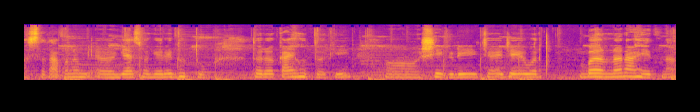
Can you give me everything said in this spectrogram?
असतात आपण गॅस वगैरे धुतो. तर काय होतं की शेगडीच्या शेगडीचे जे वर बर्नर आहेत ना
